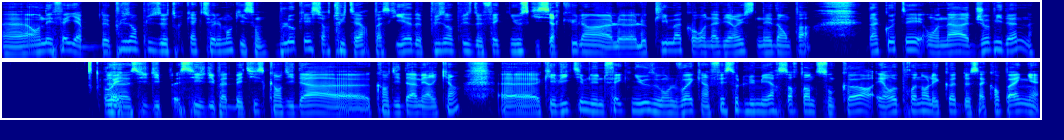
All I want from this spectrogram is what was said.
en effet, il y a de plus en plus de trucs actuellement qui sont bloqués sur Twitter parce qu'il y a de plus en plus de fake news qui circulent. Hein. le, le climat coronavirus n'aidant pas. D'un côté, on a Joe Biden euh, si je dis si je dis pas de bêtises, candidat euh, candidat américain euh, qui est victime d'une fake news où on le voit avec un faisceau de lumière sortant de son corps et reprenant les codes de sa campagne.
